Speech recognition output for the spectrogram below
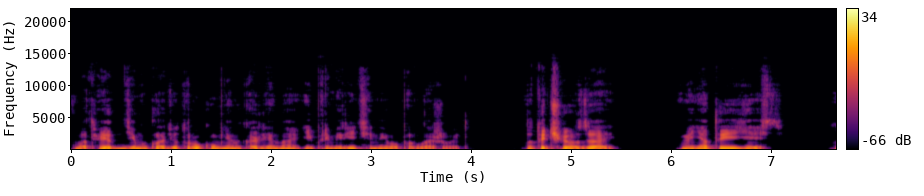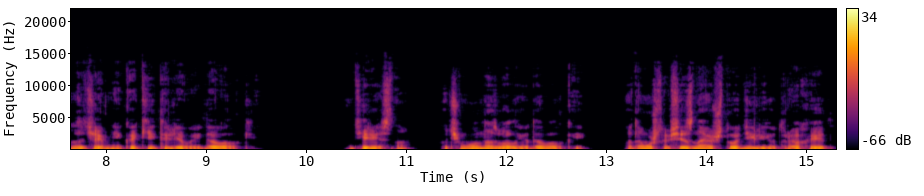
В ответ Дима кладет руку мне на колено и примирительно его поглаживает. «Ну ты чё, зай? У меня ты и есть. Зачем мне какие-то левые давалки?» Интересно, почему он назвал ее давалкой? Потому что все знают, что Адиль ее трахает?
